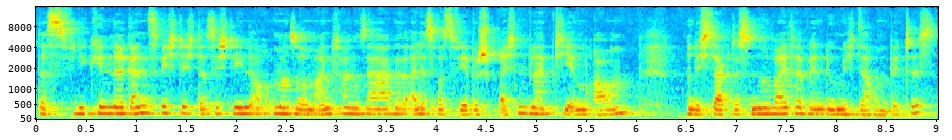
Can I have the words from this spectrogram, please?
Das ist für die Kinder ganz wichtig, dass ich denen auch immer so am Anfang sage, alles, was wir besprechen, bleibt hier im Raum. Und ich sage das nur weiter, wenn du mich darum bittest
